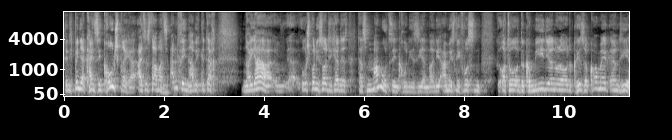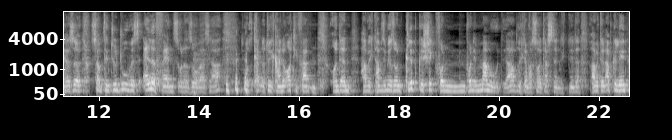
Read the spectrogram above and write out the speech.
Denn ich bin ja kein Synchronsprecher. Als es damals mhm. anfing, habe ich gedacht, na ja, ursprünglich sollte ich ja das, das Mammut synchronisieren, weil die Amis nicht wussten, Otto the Comedian oder he's a comic and he has a, something to do with elephants oder sowas, ja. Ich kann natürlich keine Ottifanten. Und dann habe ich, haben sie mir so einen Clip geschickt von, von dem Mammut, ja. Und ich dachte, was soll das denn? Habe ich dann abgelehnt.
